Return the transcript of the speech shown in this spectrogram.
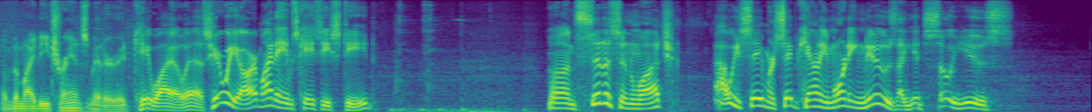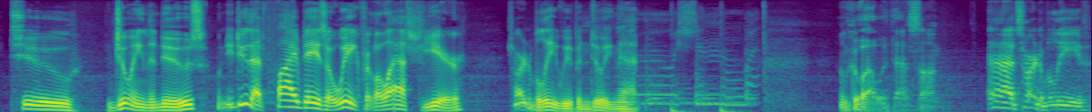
of the mighty transmitter at KYOS. Here we are. My name's Casey Steed. On Citizen Watch, I always say Merced County Morning News. I get so used to doing the news. When you do that five days a week for the last year, it's hard to believe we've been doing that. We'll go out with that song. Uh, it's hard to believe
